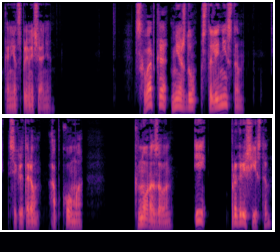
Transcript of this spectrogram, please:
конец примечания. Схватка между сталинистом, секретарем обкома Кнорозовым и прогрессистом,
